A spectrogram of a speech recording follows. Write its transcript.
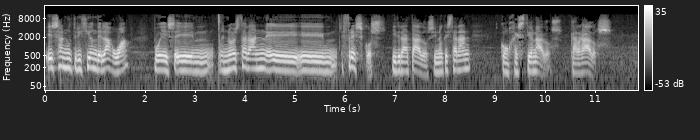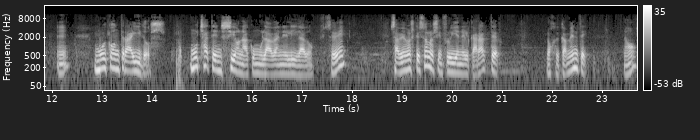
esa nutrición del agua, pues eh, no estarán eh, eh, frescos, hidratados, sino que estarán congestionados, cargados, muy contraídos, mucha tensión acumulada en el hígado. ¿Se ve? Sabemos que eso nos influye en el carácter, lógicamente. ¿No?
